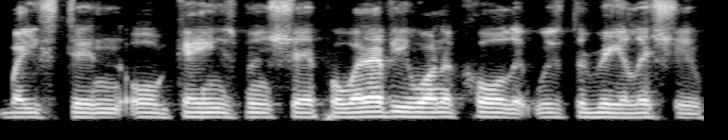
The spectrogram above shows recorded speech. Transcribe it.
wasting or gamesmanship or whatever you want to call it was the real issue.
